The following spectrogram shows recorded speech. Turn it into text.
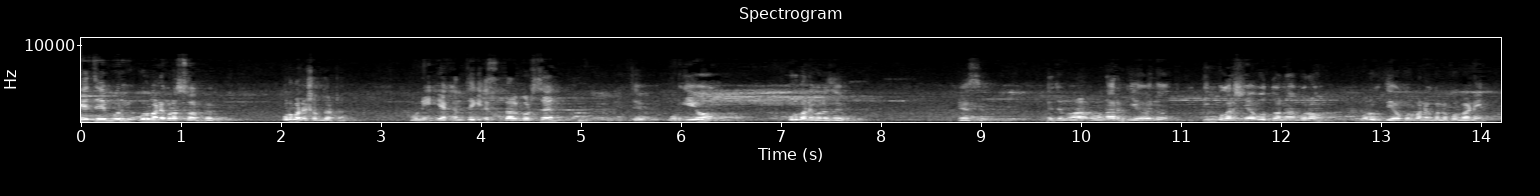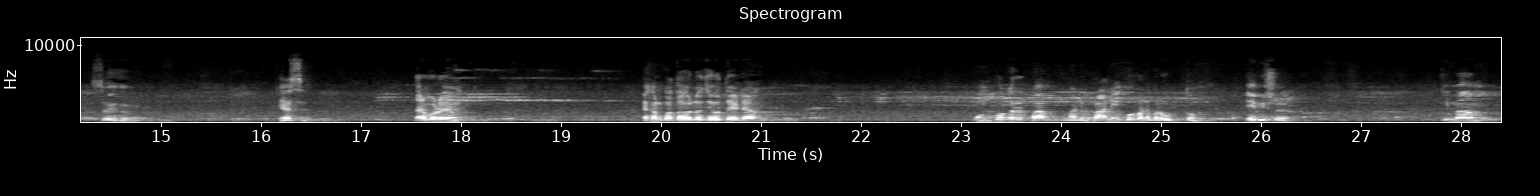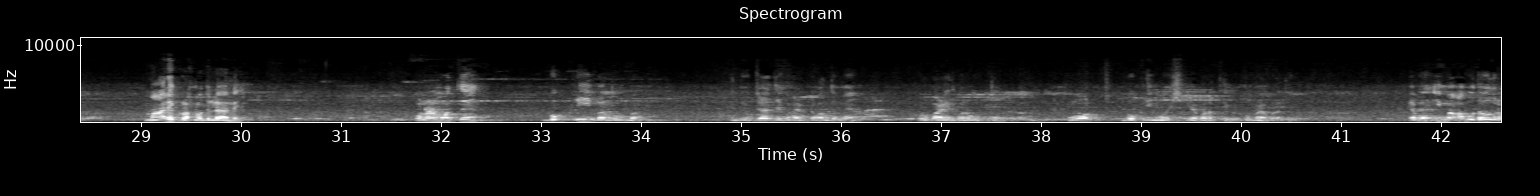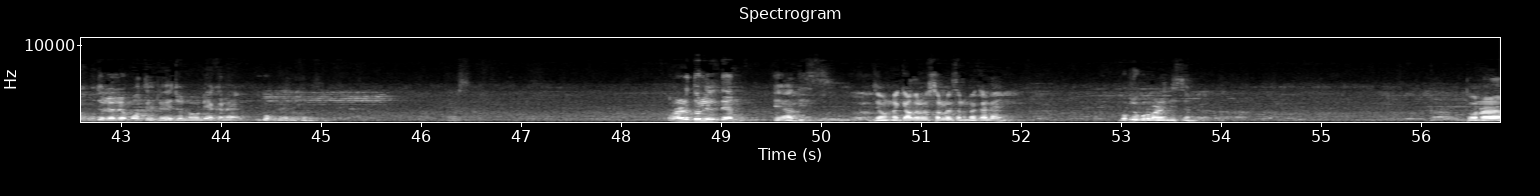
এই যে মুরগি কোরবানি করা সব পাইব কোরবানি শব্দটা। উনি এখান থেকে ইস্তেদাল করছেন যে মুরগিও কোরবানি করা যাবে। ঠিক আছে? এই জন্য ওনার ওনার ইয়ে হইল তিন প্রকার সীমাবদ্ধ না, বরং মুরগ দিয়েও কোরবানি করলে কোরবানি সই হইব ঠিক আছে? তারপরে এখন কথা হলো যেহেতু এটা কোন প্রকারের মানে প্রাণী কোরবানি করা উত্তম? এই বিষয়ে। ইমাম মালিক রহমতুল্লাহ আলাই ওনার মতে বকরি বা দুম্বা এই দুটার যে কোনো একটা মাধ্যমে কোরবানি করা উত্তম। মোট বকরি, মহিষ বিয়ে করার থেকে, কোরবানি করা থেকে। এবং ইমাম আবু দাউদ রহমতুল্লাহের মতে এটা, এই জন্য উনি এখানে বকরি এনেছেন। ওনারা দলিল দেন। এ হাদিস, যেমন নাকি আল্লাহ সাল্লাহ সাল্লাম এখানে বকরি কোরবানি দিচ্ছেন তো ওনারা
